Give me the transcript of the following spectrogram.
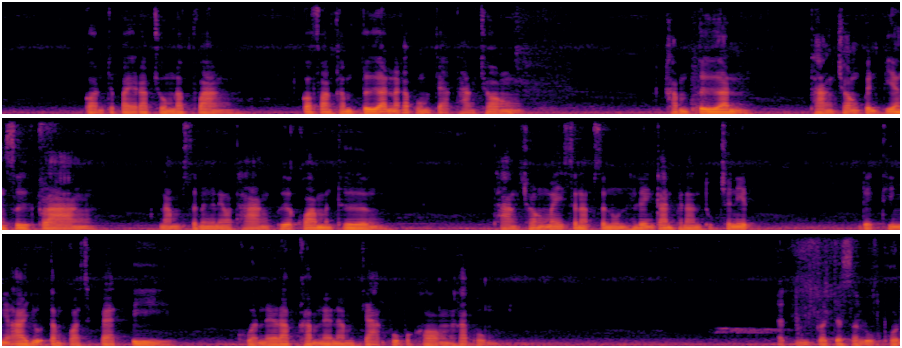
2566 ก่อนจะไปรับชมรับฟัง ก็ฟังคำเตือนนะครับ ผมจากทางช่องคำเตือน ทางช่องเป็นเพียงสื่อกลาง นำเสนอแนวทางเพื่อความบันเทิง ทางช่องไม่สนับสนุนให้เล่นการพนันทุกชนิด เด็กที่มีอายุต่ำกว่า 18 ปี ควรได้รับคำแนะนำจากผู้ปกครองนะครับผมแอดมินก็จะสรุปผล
